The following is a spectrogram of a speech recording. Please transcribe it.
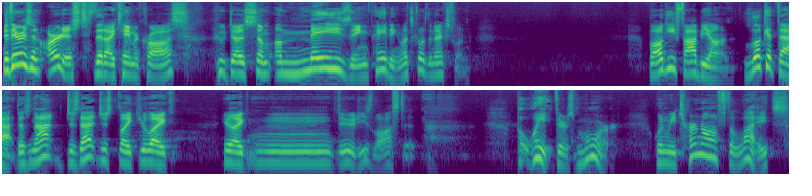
Now, there is an artist that I came across who does some amazing painting. Let's go to the next one. Bogi Fabian. Look at that. Does not does that just like you're like you're like, mm, dude, he's lost it. But wait, there's more. When we turn off the lights,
